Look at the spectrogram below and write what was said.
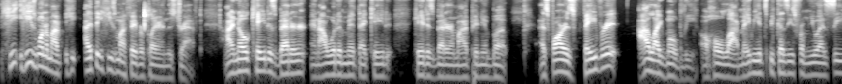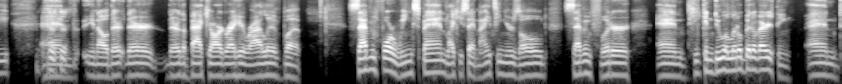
he he's one of my he, I think he's my favorite player in this draft. I know Cade is better, and I would admit that Cade Cade is better in my opinion. But as far as favorite, I like Mobley a whole lot. Maybe it's because he's from USC, and you know they're they're they're the backyard right here where I live. But seven four wingspan, like you said, 19 years old, seven footer, and he can do a little bit of everything. And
